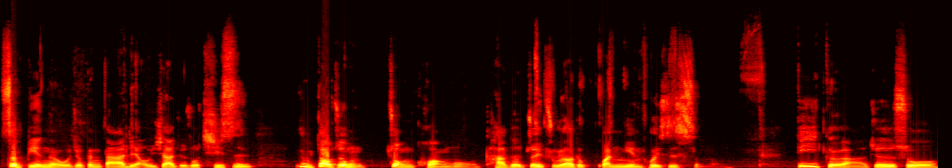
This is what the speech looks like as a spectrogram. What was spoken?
这边呢，我就跟大家聊一下，就是说，其实遇到这种状况哦，它的最主要的观念会是什么？第一个啊，就是说，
